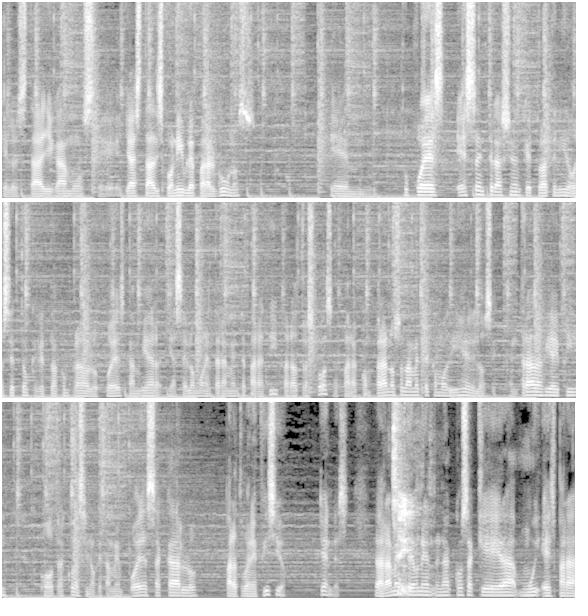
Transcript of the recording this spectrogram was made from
que lo está, digamos, eh, ya está disponible para algunos. Em, tú puedes, esa interacción que tú has tenido, ese token que tú has comprado, lo puedes cambiar y hacerlo monetariamente para ti, para otras cosas, para comprar no solamente, como dije, las entradas VIP o otras cosas, sino que también puedes sacarlo para tu beneficio. ¿Entiendes? Realmente una, una, cosa que era muy, es para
